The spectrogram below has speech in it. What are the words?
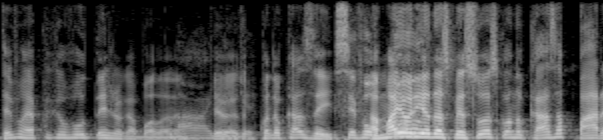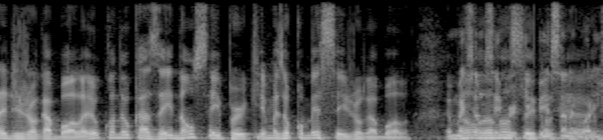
Teve uma época que eu voltei a jogar bola, né? Ah, Teve- quando eu casei. Você voltou... A maioria das pessoas, quando casa, para de jogar bola. Eu, quando eu casei, não sei porquê, mas eu comecei a jogar bola. Mas Não, eu não eu sei não porque, sei pensando é. agora em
